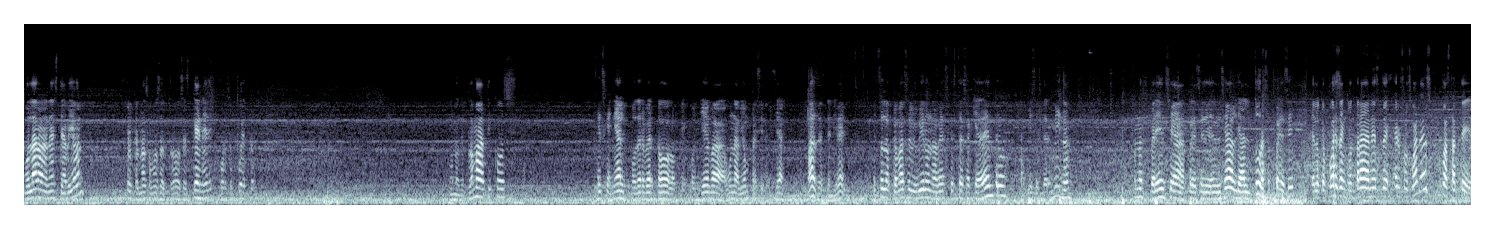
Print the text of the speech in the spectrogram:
volaron en este avión. Creo que el más famoso de todos es Kennedy, por supuesto. Unos diplomáticos. Es genial poder ver todo lo que conlleva un avión presidencial, más de este nivel. Esto es lo que vas a vivir una vez que estés aquí adentro. Aquí se termina. Una experiencia presidencial de altura, se puede decir. De lo que puedes encontrar en este Air Force One es bastante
